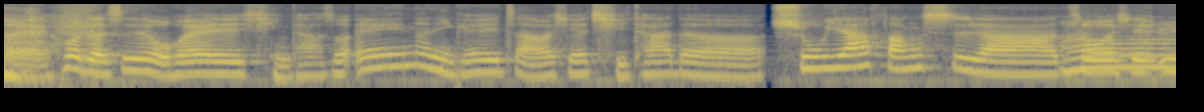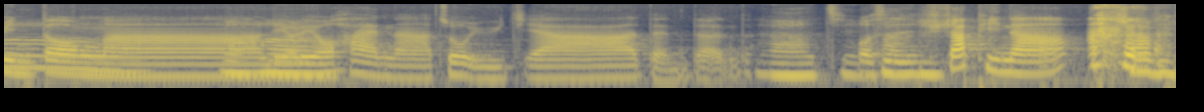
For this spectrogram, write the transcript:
来，对，或者是我会请他说，哎、欸，那你可以找一些其他的舒压方式啊，做一些运动啊，哦、流流汗啊，做瑜伽、啊、等等的，了解，或是 shopping 啊，shopping，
